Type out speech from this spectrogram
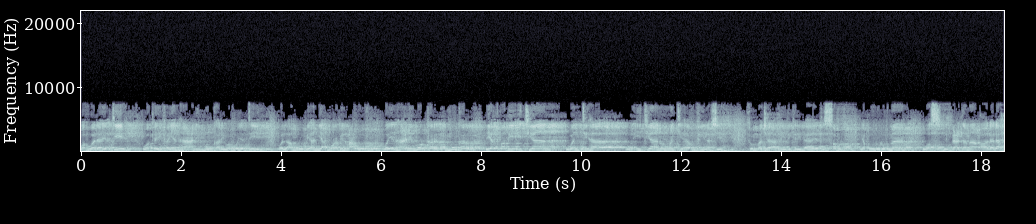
وهو لا يأتيه؟ وكيف ينهى عن المنكر وهو يأتيه؟ والأمر بأن يأمر بالمعروف وينهى عن المنكر المنكر يقتضي إتيان وانتهاء. وإتيان وانتهاء في نفسه. ثم جاء في ذكر الآية الصبر. يقول لقمان واصبر بعدما قال له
